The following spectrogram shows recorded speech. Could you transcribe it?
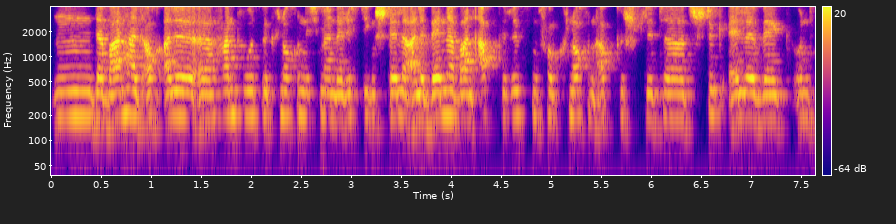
Mm, da waren halt auch alle äh, Handwurzelknochen nicht mehr an der richtigen Stelle. Alle Bänder waren abgerissen, vom Knochen abgesplittert, Stück Elle weg. Und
